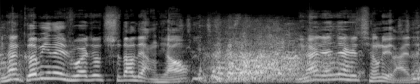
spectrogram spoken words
你看隔壁那桌就吃到两条，你看人家是情侣来的。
